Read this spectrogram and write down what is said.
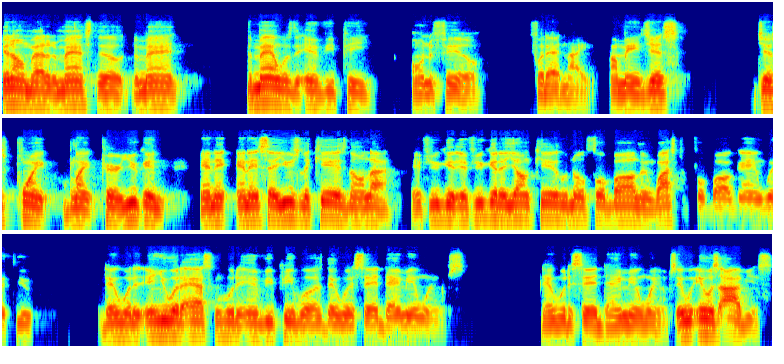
It don't matter. The man still, the man, the man was the MVP on the field for that night. I mean, just just point blank period. You can and it and they say usually kids don't lie. If you get if you get a young kid who know football and watch the football game with you, they would have, and you would have asked them who the MVP was, they would have said Damien Williams. They would have said Damien Williams. It, it was obvious.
